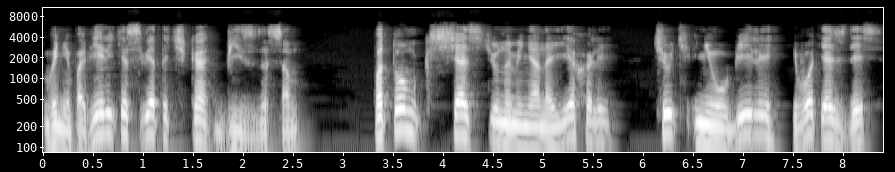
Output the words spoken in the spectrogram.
Вы не поверите, Светочка, бизнесом. Потом, к счастью, на меня наехали, чуть не убили, и вот я здесь.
